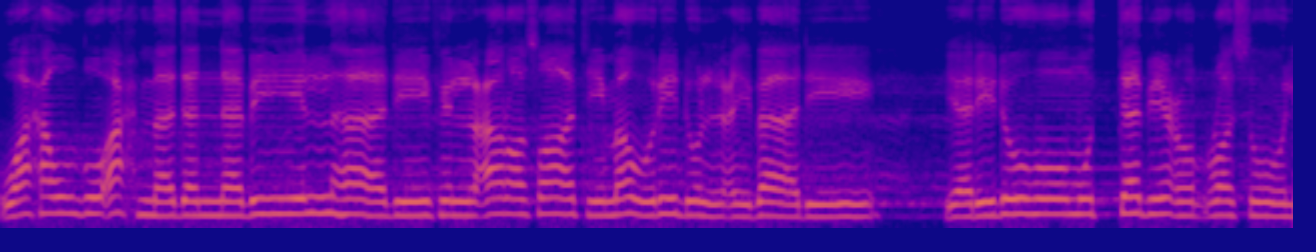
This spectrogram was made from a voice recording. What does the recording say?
وحوض أحمد النبي الهادي في العرصات مورد العباد. يرده متبع الرسول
